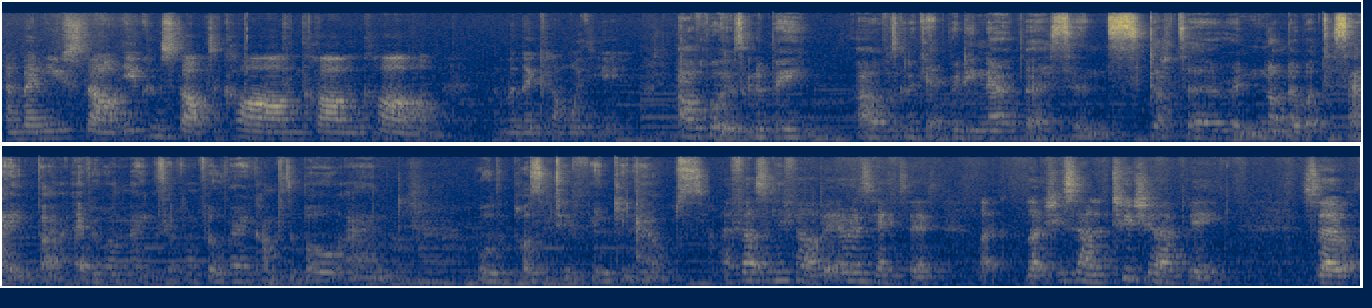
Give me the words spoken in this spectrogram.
and then you start, you can start to calm, calm, calm, and then they come with you. I thought it was going to be, I was going to get really nervous and stutter and not know what to say, but everyone makes everyone feel very comfortable and all the positive thinking helps. I felt suddenly felt a bit irritated, like like she sounded too chirpy. So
